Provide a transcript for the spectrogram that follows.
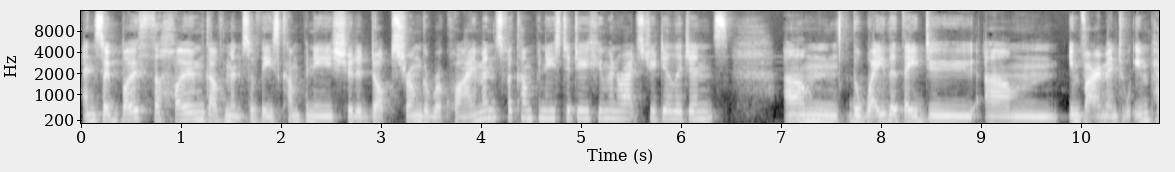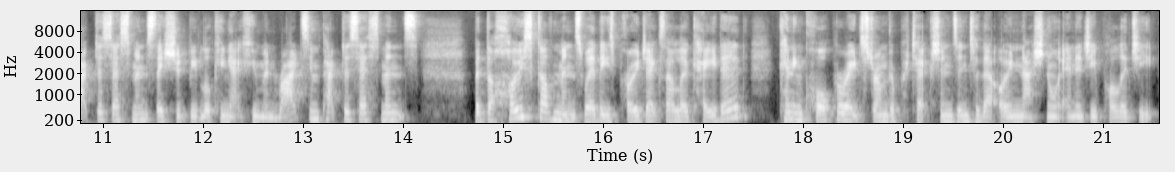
And so both the home governments of these companies should adopt stronger requirements for companies to do human rights due diligence. Um, the way that they do um, environmental impact assessments, they should be looking at human rights impact assessments. But the host governments where these projects are located can incorporate stronger protections into their own national energy policy,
